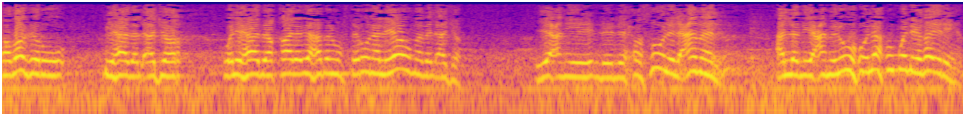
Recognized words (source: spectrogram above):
فظفروا بهذا الأجر. ولهذا قال ذهب المفطرون اليوم بالأجر يعني لحصول العمل الذي عملوه لهم ولغيرهم.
